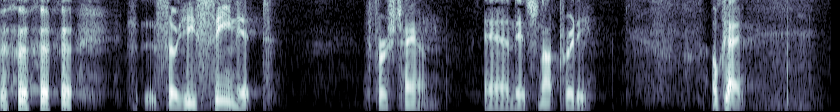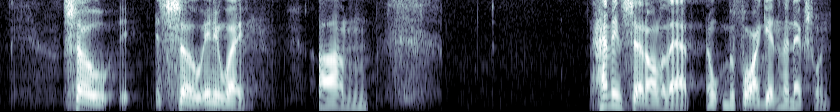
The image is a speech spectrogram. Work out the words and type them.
so he's seen it firsthand, and it's not pretty. Okay. So, so anyway, um, having said all of that, before I get into the next one,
